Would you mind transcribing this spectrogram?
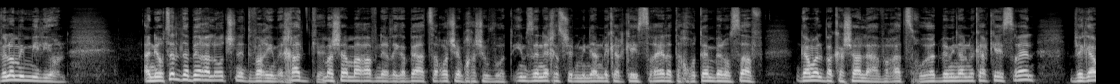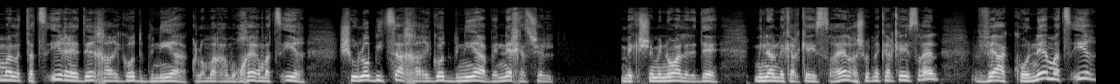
ולא ממיליון. אני רוצה לדבר על עוד שני דברים. אחד, כן. מה שאמר אבנר לגבי ההצהרות שהן חשובות. אם זה נכס של מינהל מקרקעי ישראל, אתה חותם בנוסף גם על בקשה להעברת זכויות במינהל מקרקעי ישראל, וגם על תצהיר היעדר חריגות בנייה. כלומר, המוכר מצהיר שהוא לא ביצע חריגות בנייה בנכס של שמנוהל על ידי מינהל מקרקעי ישראל, רשות מקרקעי ישראל, והקונה מצהיר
